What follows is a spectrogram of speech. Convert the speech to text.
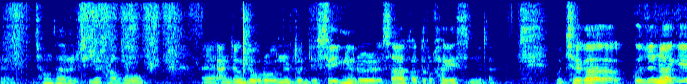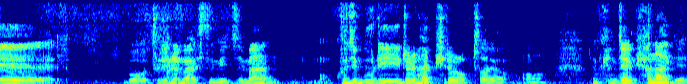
예, 청산을 진행하고 예, 안정적으로 오늘도 이제 수익률을 쌓아가도록 하겠습니다. 뭐 제가 꾸준하게 뭐 드리는 말씀이지만 뭐 굳이 무리를 할 필요는 없어요. 어, 굉장히 편하게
